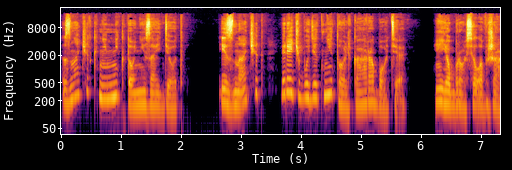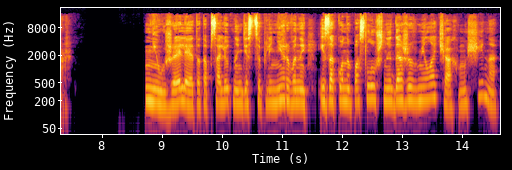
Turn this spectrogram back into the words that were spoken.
значит, к ним никто не зайдет. И значит, речь будет не только о работе. Ее бросило в жар. Неужели этот абсолютно дисциплинированный и законопослушный даже в мелочах мужчина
